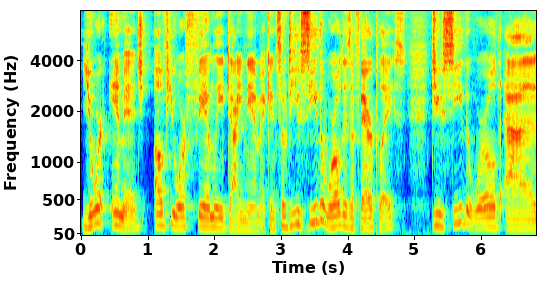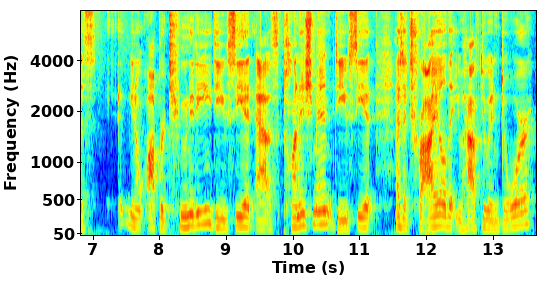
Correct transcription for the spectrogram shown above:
your image of your family dynamic. And so, do you see the world as a fair place? Do you see the world as you know opportunity? Do you see it as punishment? Do you see it as a trial that you have to endure?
